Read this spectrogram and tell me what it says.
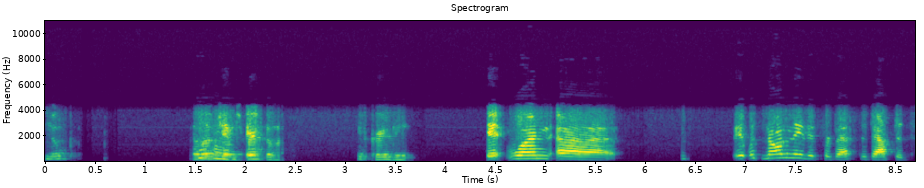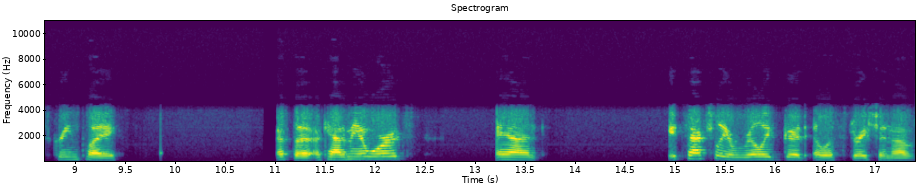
Nope. I love Mm-mm. James Franco. He's crazy. It won. Uh, it was nominated for Best Adapted Screenplay at the Academy Awards, and it's actually a really good illustration of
